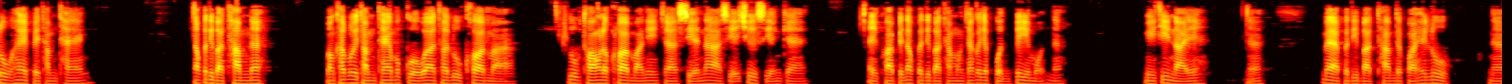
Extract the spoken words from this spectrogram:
ลูกให้ไปทำแท้ง นักปฏิบัติธรรมนะบังคับลูกทำแท้งเพราะกลัวว่าถ้าลูกคลอดมา ลูกท้องแล้วคลอดมานี่จะเสียหน้าเสียชื่อเสียงแกไอ้ความเป็นนักปฏิบัติธรรมของฉันก็จะปนปี้หมดนะมีที่ไหนนะแม่ปฏิบัติธรรมแต่ปล่อยให้ลูกนะ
